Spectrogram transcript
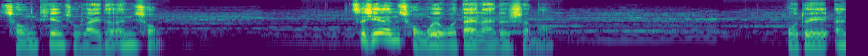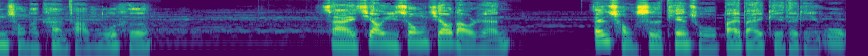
从天主来的恩宠？这些恩宠为我带来了什么？我对恩宠的看法如何？在教义中教导人，恩宠是天主白白给的礼物。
